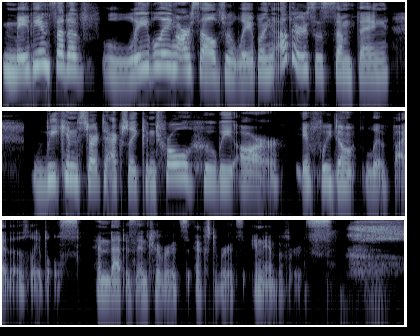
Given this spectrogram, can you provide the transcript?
maybe instead of labeling ourselves or labeling others as something, we can start to actually control who we are if we don't live by those labels. And that is introverts, extroverts, and ambiverts.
